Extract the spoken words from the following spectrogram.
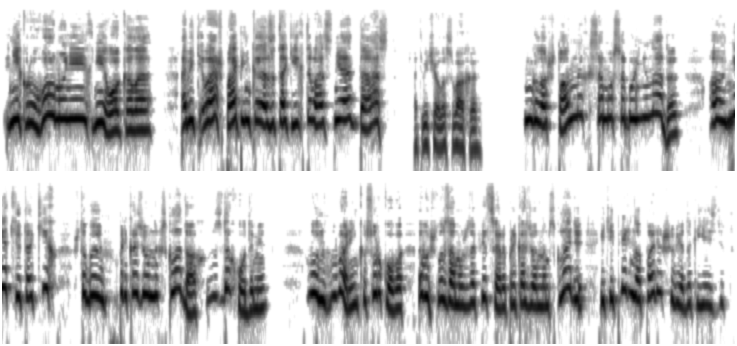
ни кругом у них, ни около. А ведь ваш папенька за таких-то вас не отдаст, — отвечала сваха. — Галаштанных, само собой, не надо, а нет ли таких, чтобы при казенных складах с доходами? Вон Варенька Суркова вышла замуж за офицера при казенном складе и теперь на паре шведок ездит.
